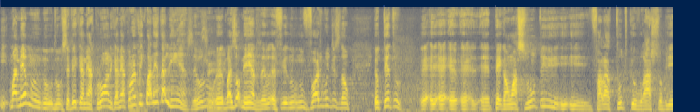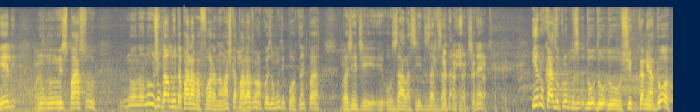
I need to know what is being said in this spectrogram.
E, mas mesmo no, no, você vê que a minha crônica, a minha crônica uhum. tem 40 linhas, eu, eu mais ou menos, eu, eu, não, não foge muito disso não. Eu tento é é, é, é, é, pegar um assunto e, e, e, falar tudo que eu acho sobre ele num, num espaço. Não, não, julgar muita palavra fora, não. Acho que a hum. palavra é uma coisa muito importante para a gente usá-la assim desavisadamente, né? E no caso do clube do, do, do Chico Caminhador,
